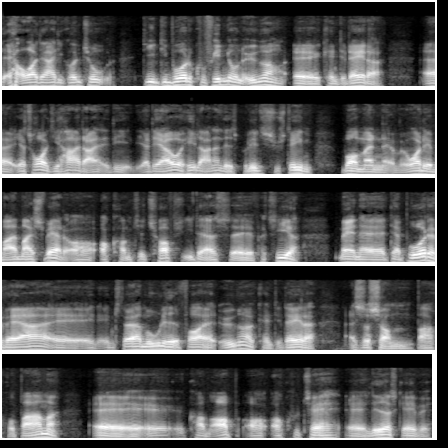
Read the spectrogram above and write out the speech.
derovre, der har de kun to. De, de burde kunne finde nogle yngre øh, kandidater. Uh, jeg tror, at de har et, de, ja, det er jo et helt anderledes politisk system, hvor, man, hvor det er meget, meget svært at, at komme til tops i deres uh, partier. Men uh, der burde være uh, en, en større mulighed for, at yngre kandidater, altså som Barack Obama, uh, kom op og, og kunne tage uh, lederskabet.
